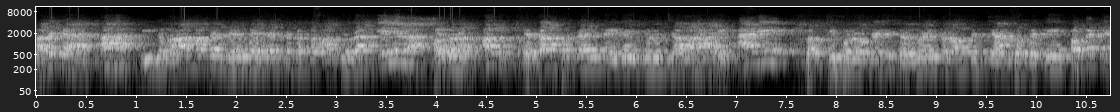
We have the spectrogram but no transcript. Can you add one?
ಅದಕ್ಕೆ ಈಗ ಬಹಳ ಮಾತ್ರ ದೇವ್ ಬಯಸಿರ್ತಕ್ಕಂಥ ಮಾತಿಲ್ಲ. ಏನಿಲ್ಲ. ಹೌದಲ್ಲ? ಹೌದು. ಯಥಾ ಪ್ರಕಾರ ಐದೈದು ಜನ ಚಾಲ ಹಾಡಿ. ಹಾಡಿ. ಭಕ್ತಿ ಪೂರ್ವಕವಾಗಿ ಸರ್ವಳಿ ಕಲಾವಂತ ಚಾನ್ಸ್ ಹೋಗತಿ ಹೋಗತ್ತೆ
